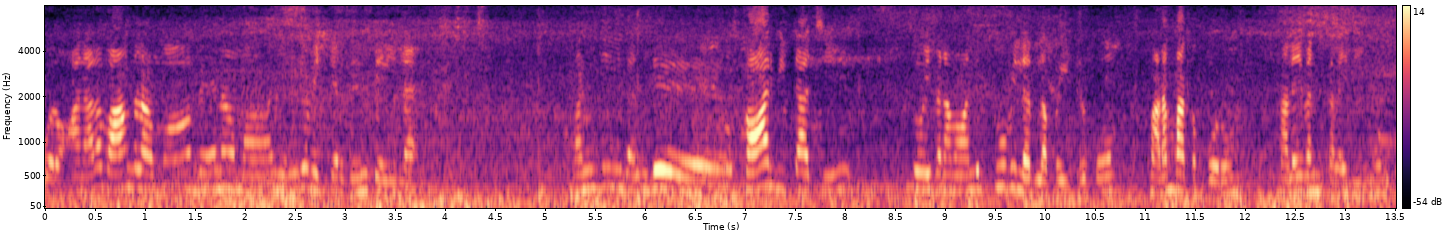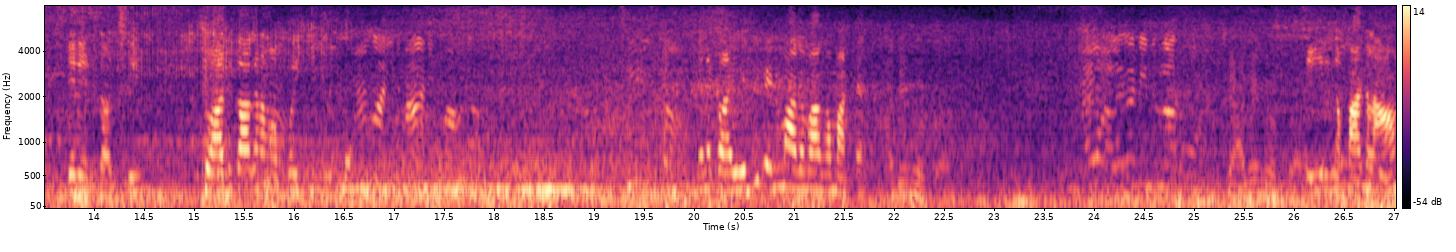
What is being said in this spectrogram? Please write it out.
போறோம். அதனால வாங்கலாமா வேணாமா எங்க வைக்கிறதுன்னு தெரியல. வண்டி வந்து கார் விட்டாச்சு ஸோ இப்போ நம்ம வந்து டூ வீலரில் போயிட்டுருக்கோம் படம் பார்க்க போகிறோம் தலைவன் தலைவி மூணு டிக்கெட் எடுத்தாச்சு. ஸோ அதுக்காக நம்ம போய்கிட்டு இருக்கோம். எனக்கு எது வேணுமோ அதை வாங்க மாட்டேன். அதேங்க வைப்பா அழகா நின்று சரி அதேங்க வைப்பா சரி இருங்க பார்க்கலாம்.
